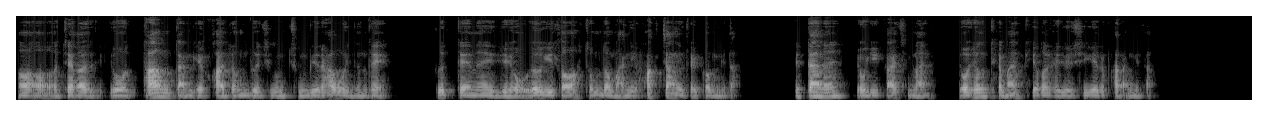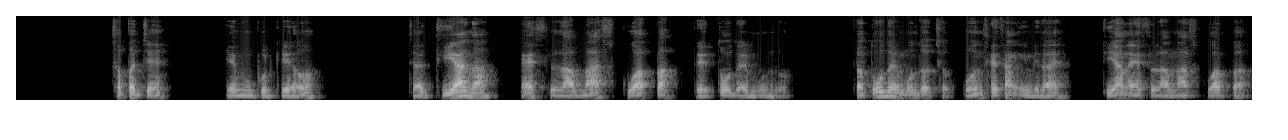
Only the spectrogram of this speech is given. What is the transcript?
어, 제가 요 다음 단계 과정도 지금 준비를 하고 있는데 그때는 이제 요, 여기서 좀 더 많이 확장이 될 겁니다. 일단은 여기까지만 요 형태만 기억을 해 주시기를 바랍니다. 첫 번째 예문 볼게요. 자, la más guapa de todo el mundo. 자, todo 온 세상입니다. Es la más guapa.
